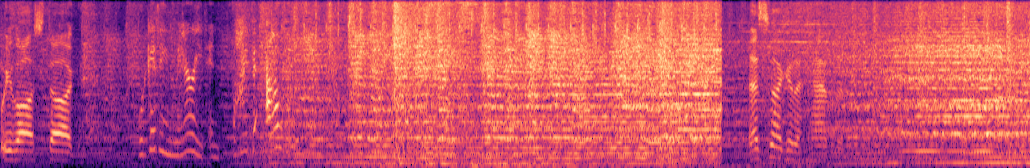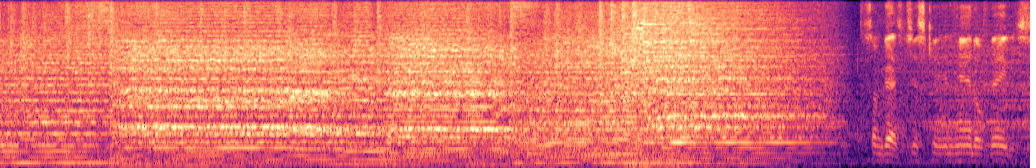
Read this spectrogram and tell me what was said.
We lost Doug. We're getting married in five hours. That's not gonna happen. Some guys just can't handle Vegas.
